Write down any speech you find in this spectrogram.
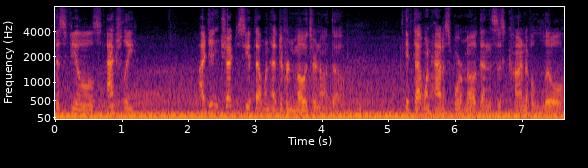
This feels actually. I didn't check to see if that one had different modes or not, though. If that one had a sport mode, then this is kind of a little.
